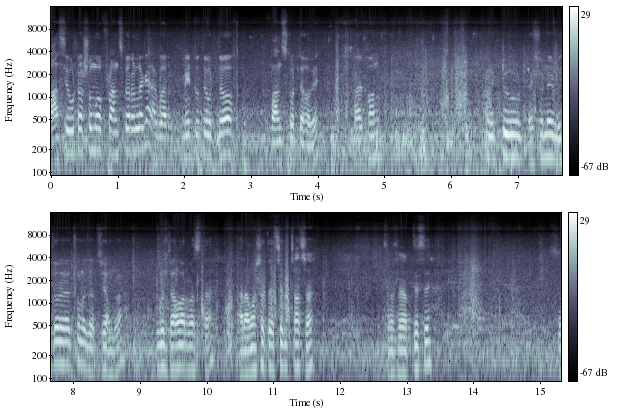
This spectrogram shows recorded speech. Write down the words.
বাসে ওঠার সময় ফ্রান্স করা লাগে আবার মেট্রোতে উঠতেও পাঞ্চ করতে হবে। তো এখন একটু স্টেশনের ভিতরে চলে যাচ্ছি আমরা। যাওয়ার রাস্তা। আর আমার সাথে আছেন চাচা। চাচা আসতেছে। তো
